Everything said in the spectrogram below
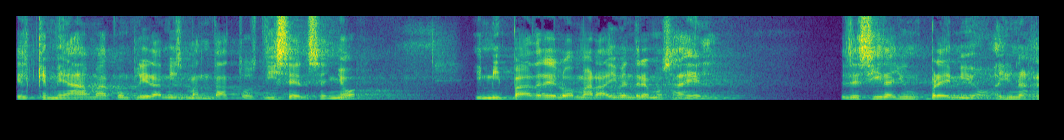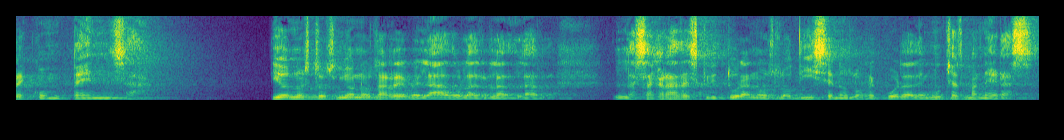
El que me ama cumplirá mis mandatos, dice el Señor y mi Padre lo amará y vendremos a Él. Es decir, hay un premio, hay una recompensa. Dios nuestro Señor nos lo ha revelado, la, la Sagrada Escritura nos lo dice, nos lo recuerda de muchas maneras.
